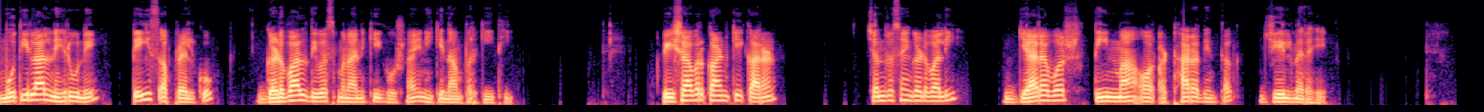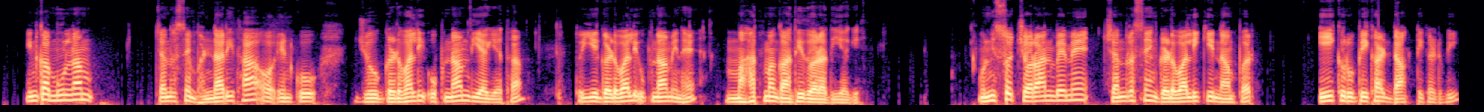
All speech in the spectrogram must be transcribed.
मोतीलाल नेहरू ने 23 अप्रैल को गढ़वाल दिवस मनाने की घोषणा इन्हीं के नाम पर की थी। पेशावर कांड के कारण चंद्र सिंह गढ़वाली 11 वर्ष, तीन माह और 18 दिन तक जेल में रहे। इनका मूल नाम चंद्र सिंह भंडारी था और इनको जो गढ़वाली उपनाम दिया गया था तो ये गढ़वाली उपनाम इन्हें महात्मा गांधी द्वारा दिया गया। उन्नीस सौ चौरानवे में चंद्र सिंह गढ़वाली के नाम पर एक रुपये का डाक टिकट भी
